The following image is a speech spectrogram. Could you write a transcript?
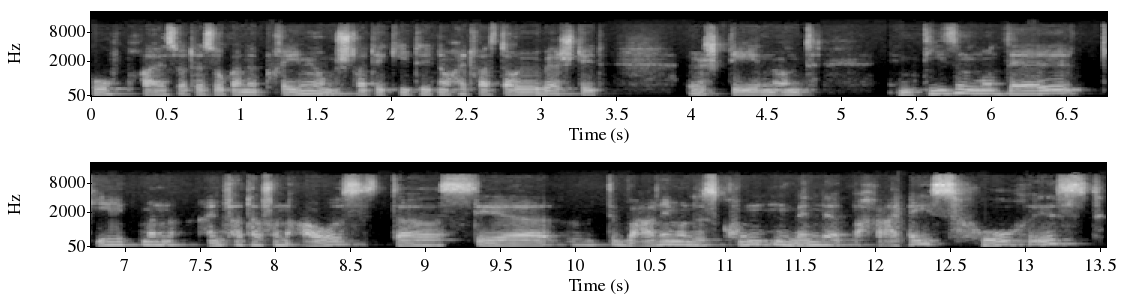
Hochpreis- oder sogar eine Premium-Strategie, die noch etwas darüber steht, äh, stehen. Und in diesem Modell geht man einfach davon aus, dass der Wahrnehmung des Kunden, wenn der Preis hoch ist,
